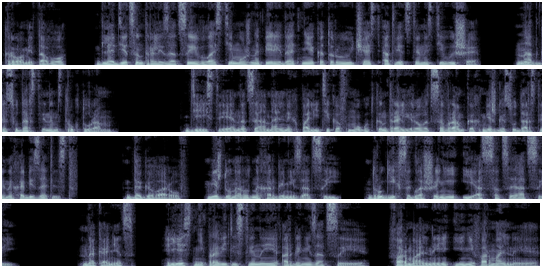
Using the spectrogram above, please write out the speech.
Кроме того, для децентрализации власти можно передать некоторую часть ответственности выше, над государственным структурам. Действия национальных политиков могут контролироваться в рамках межгосударственных обязательств, договоров, международных организаций, других соглашений и ассоциаций. Наконец, есть неправительственные организации, формальные и неформальные,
